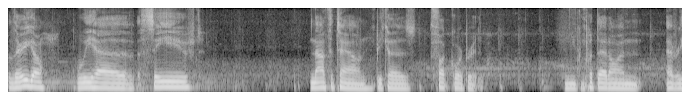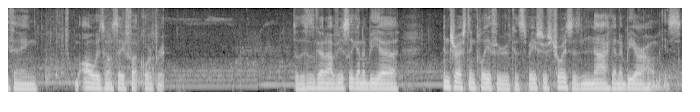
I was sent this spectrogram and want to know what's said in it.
There you go. We have saved not the town because fuck corporate. And you can put that on everything. I'm always going to say fuck corporate. So this is gonna obviously going to be a interesting playthrough because Spacer's Choice is not going to be our homies.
